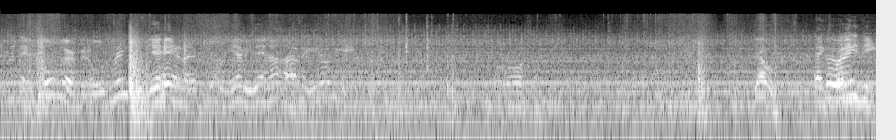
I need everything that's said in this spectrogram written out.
they, they're cool, they're a bit ordinary. Yeah, they're heavy then, aren't they? Awesome. Go. Thanks, Too buddy. easy.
